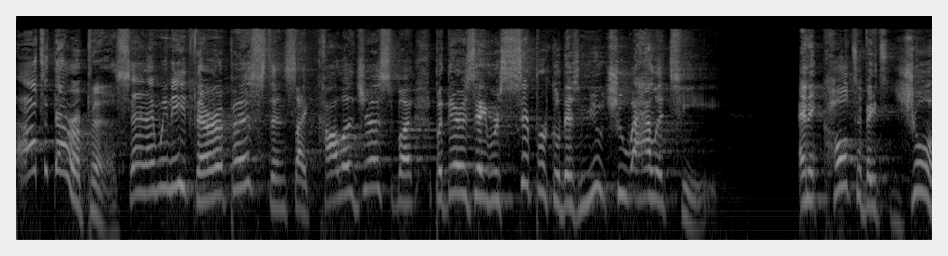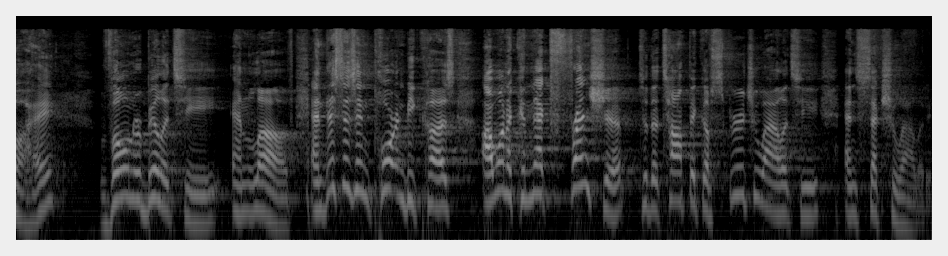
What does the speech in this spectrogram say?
That's a therapist. And, and we need therapists and psychologists, but, but there's a reciprocal, there's mutuality. And it cultivates joy, vulnerability, and love. And this is important because I want to connect friendship to the topic of spirituality and sexuality.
